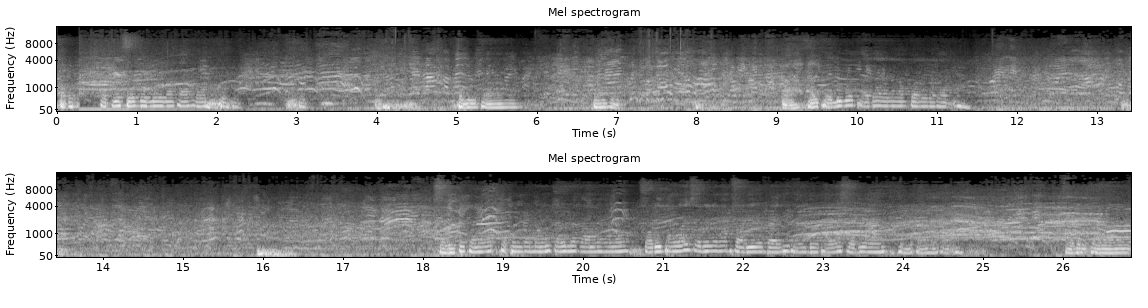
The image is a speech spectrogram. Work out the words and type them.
ขอบคุณขอบคุณเสียงปรบมือนะครับน้องขอบคุณครับ ครับผมอ่าใครถ่ายรูปก็ถ่ายได้นะครับตอนนี้นะครับสวัสดีทุกคนนะครับขอบคุณกำลังใจในการนะครับน้องสวัสดีทางไลฟ์สดด้วยนะครับสวัสดีแฟนที่ทางดูทางไลฟ์สดด้วยนะครับขอบคุณครับนะครับขอบคุณครับ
